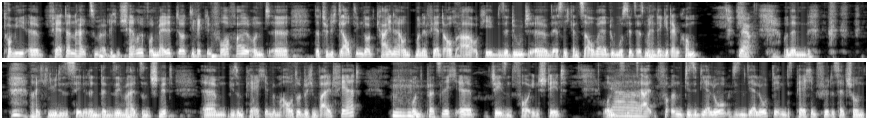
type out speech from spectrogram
Tommy äh, fährt dann halt zum örtlichen Sheriff und meldet dort direkt den Vorfall und äh, natürlich glaubt ihm dort keiner und man erfährt auch, ah, okay, dieser Dude, äh, der ist nicht ganz sauber, du musst jetzt erstmal hinter Gittern kommen. Ja. Und dann, ach, ich liebe diese Szene, dann, dann sehen wir halt so einen Schnitt, ähm, wie so ein Pärchen mit dem Auto durch den Wald fährt und plötzlich äh, Jason vor ihnen steht. Und, Ja. äh, und diese Dialog, diesen Dialog, den das Pärchen führt, ist halt schon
